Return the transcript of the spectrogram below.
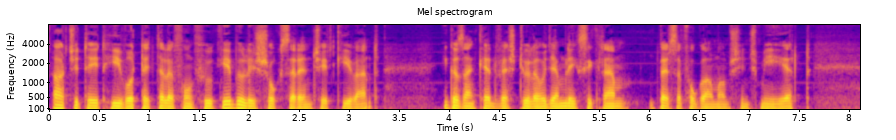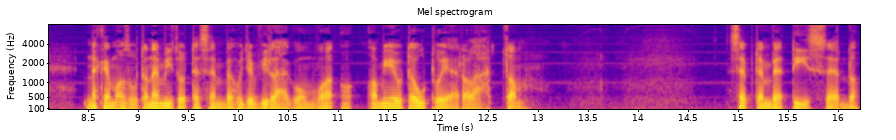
Archie Tate hívott egy telefonfülkéből, és sok szerencsét kívánt. Igazán kedves tőle, hogy emlékszik rám, persze fogalmam sincs miért. Nekem azóta nem jutott eszembe, hogy a világon van, amióta utoljára láttam. Szeptember 10 szerda.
